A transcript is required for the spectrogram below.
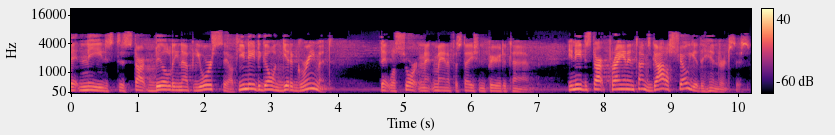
that needs to start building up yourself. You need to go and get agreement that will shorten that manifestation period of time. You need to start praying in tongues. God will show you the hindrances.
